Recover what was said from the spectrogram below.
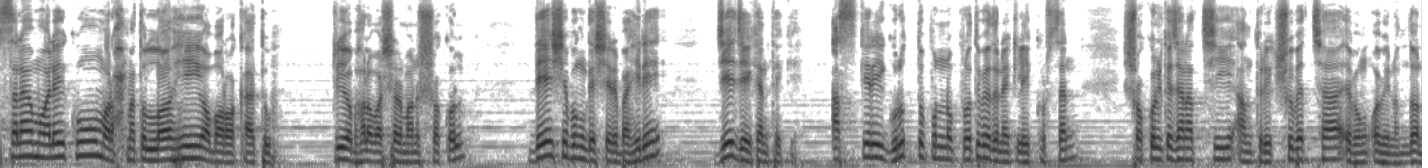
আসসালামু আলাইকুম রহমতুল্লাহি অবরকাতু প্রিয় ভালোবাসার মানুষ সকল, দেশ এবং দেশের বাহিরে যে যেখান থেকে আজকের এই গুরুত্বপূর্ণ প্রতিবেদনে ক্লিক করছেন, সকলকে জানাচ্ছি আন্তরিক শুভেচ্ছা এবং অভিনন্দন।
